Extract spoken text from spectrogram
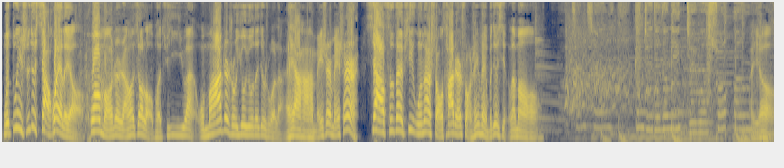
我顿时就吓坏了呀，慌忙着，然后叫老婆去医院。我妈这时候悠悠的就说了：“哎呀，没事儿没事儿，下次在屁股那少擦点爽身粉不就行了吗？”哎呀。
